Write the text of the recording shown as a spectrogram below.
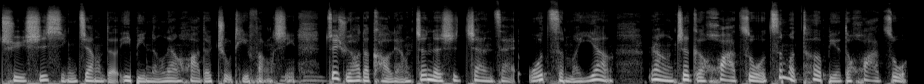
去实行这样的一笔能量化的主题房型。最主要的考量真的是站在我怎么样让这个画作这么特别的画作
